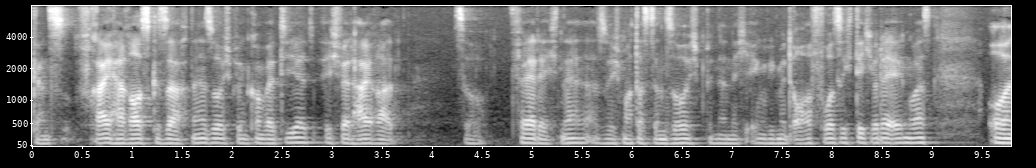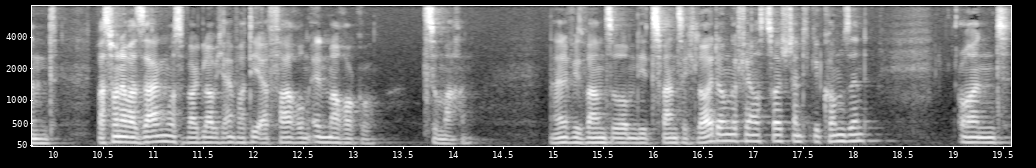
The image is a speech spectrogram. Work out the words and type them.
ganz frei herausgesagt, ne? so ich bin konvertiert, ich werde heiraten. So, fertig. Ne? Also ich mache das dann so, ich bin dann nicht irgendwie mit oh, vorsichtig oder irgendwas. Und was man aber sagen muss, war, glaube ich, einfach die Erfahrung in Marokko zu machen. Ne? Wir waren so um die 20 Leute ungefähr aus Deutschland, die gekommen sind. Und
